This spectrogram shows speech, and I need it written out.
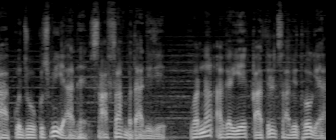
आपको जो कुछ भी याद है साफ़ साफ़ बता दीजिए। वरना अगर ये कातिल साबित हो गया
